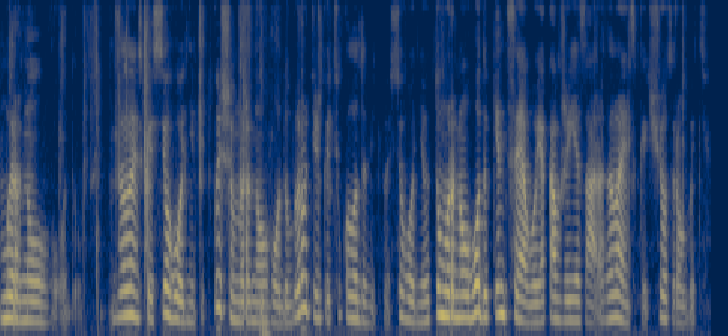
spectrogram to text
мирну угоду. Зеленський сьогодні підпише мирну угоду. Беру тільки цю колоду відповідь. Сьогодні ту мирну угоду кінцеву, яка вже є зараз. Зеленський що зробить?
